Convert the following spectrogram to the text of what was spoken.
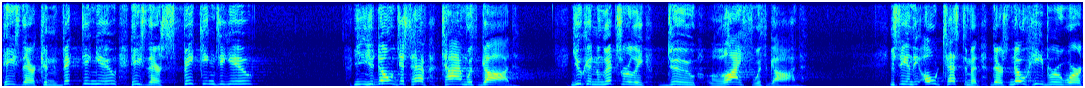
He's there convicting you, He's there speaking to you. You don't just have time with God, you can literally do life with God. You see, in the Old Testament, there's no Hebrew word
